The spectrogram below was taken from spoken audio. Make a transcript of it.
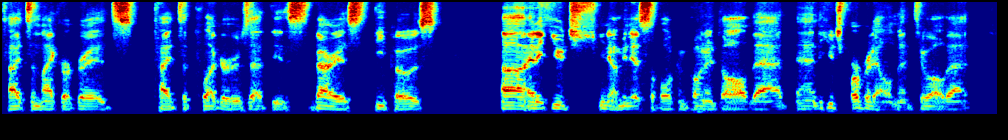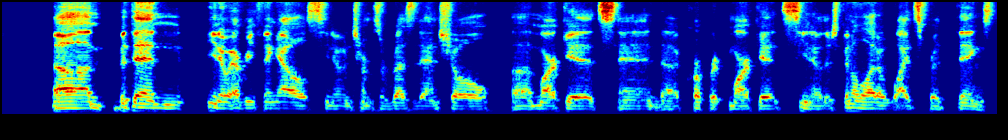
tied to microgrids, tied to pluggers at these various depots, uh, and a huge, you know, municipal component to all that, and a huge corporate element to all that. Um, but then you know everything else you know in terms of residential uh, markets and uh, corporate markets you know there's been a lot of widespread things.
